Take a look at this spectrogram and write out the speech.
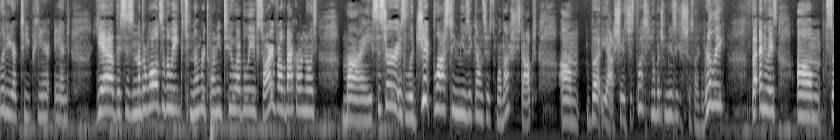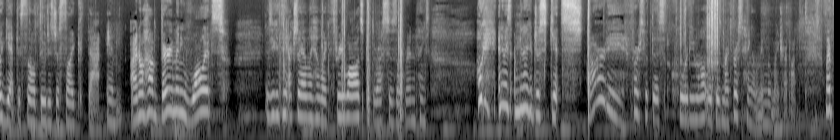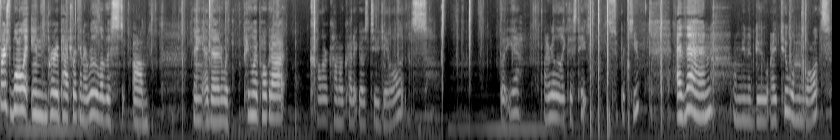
Lydia Teep here, and yeah, this is another Wallets of the Week, number 22, I believe. Sorry for all the background noise. My sister is legit blasting music downstairs. Well, now she stopped. Um, but yeah, she was just blasting a bunch of music. It's just like, really? But anyways, um, so yeah, this little dude is just like that. And I don't have very many wallets. As you can see, actually, I only have like three wallets, but the rest is like random things. Okay, anyways, I'm gonna just get started first with this accordion wallet, which is my first. Hang on, let me move my tripod. My first wallet in Prairie Patchwork, and I really love this um, thing. And then with Pink White Polka Dot, color combo credit goes to J Wallets. But yeah, I really like this tape. super cute. And then I'm gonna do. I have two women's wallets.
